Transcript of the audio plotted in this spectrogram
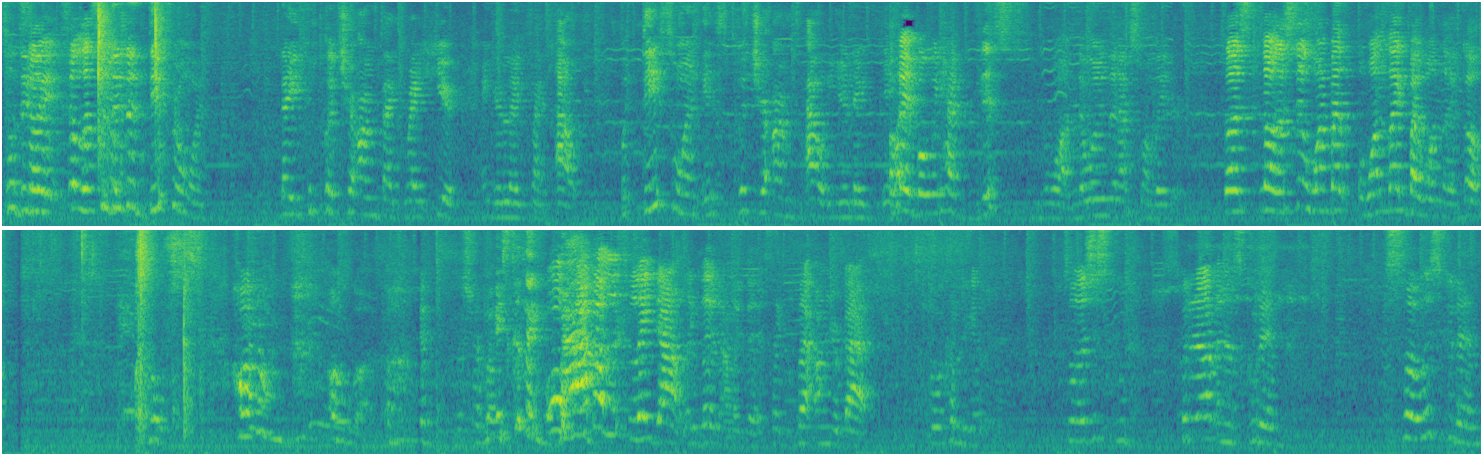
So there's, So a. So let's so do there's a different one that you can put your arms like right here and your legs like out. But this one is put your arms out and your legs in. Okay, but we have this one. Then we'll do the next one later. So let's no. Let's do one by one leg by one leg. Go. Oh. Hold on. Oh god. Let's. It's cause like Oh, back- how about let's lay down, like lay down like this, like back on your back. So we'll come together. So let's just scoot, put it up and then scoot in. Slowly scoot in.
